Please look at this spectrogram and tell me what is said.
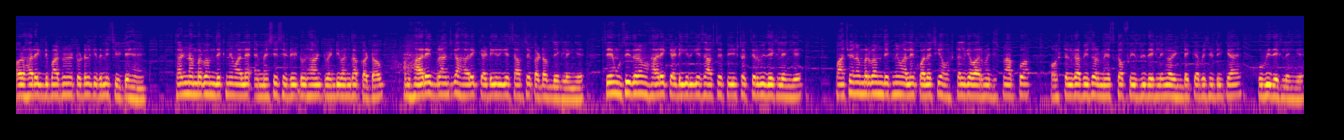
और हर एक डिपार्टमेंट में टोटल कितनी सीटें हैं। थर्ड नंबर पर हम देखने वाले हैं M S C city two thousand twenty one का कट ऑफ़ हम हर एक ब्रांच का हर एक कैटेगरी के हिसाब से कट ऑफ़ देख लेंगे। सेम उसी तरह हम हर एक कैटेगरी के हिसाब से फ़ी स्ट्रक्चर भी देख लेंगे। पाँचवें नंबर पर हम देखने वाले हैं कॉलेज के हॉस्टल के बारे में, जिसमें आपको हॉस्टल का फ़ीस और मेस का फ़ीस भी देख लेंगे और इंटेक कैपेसिटी क्या है, वो भी देख लेंगे।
